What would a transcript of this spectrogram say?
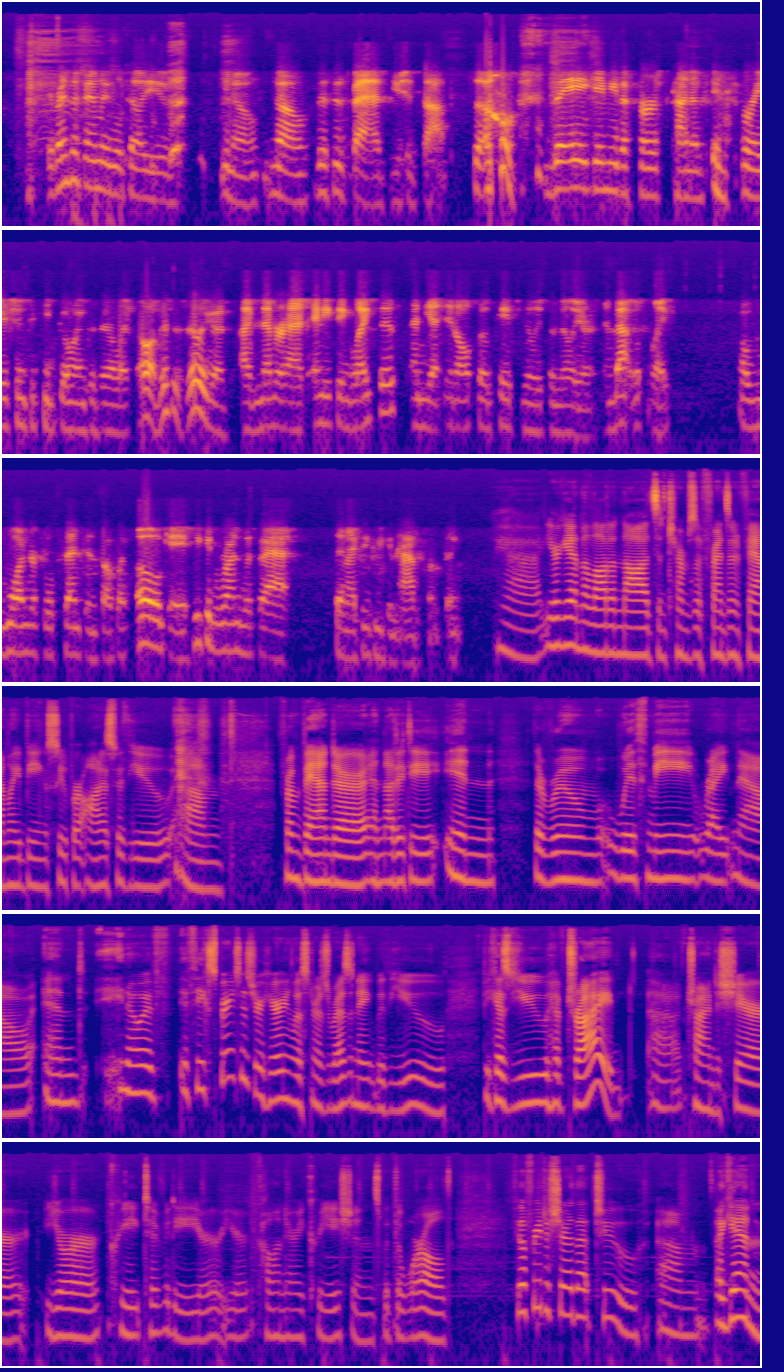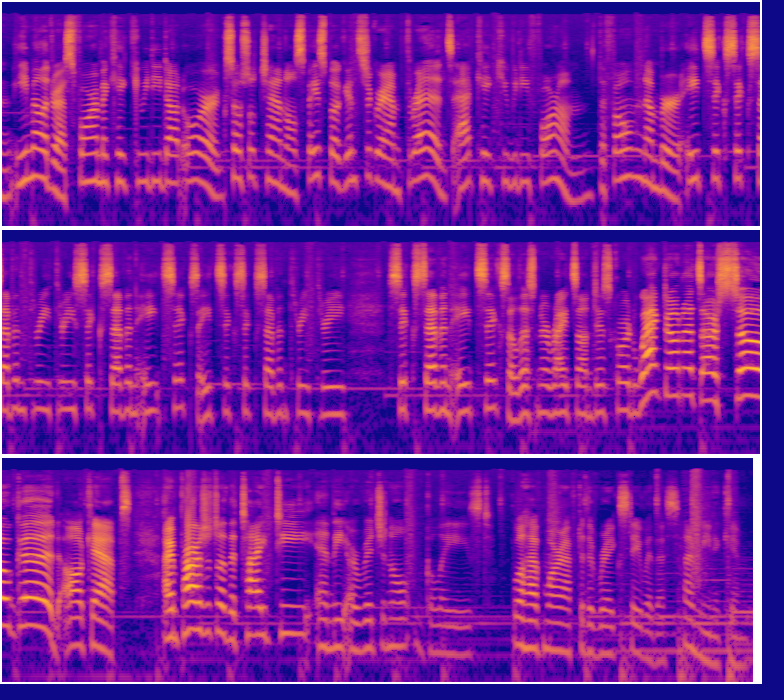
Your friends and family will tell you, you know, no, this is bad. You should stop. So they gave me the first kind of inspiration to keep going because they're like, oh, this is really good. I've never had anything like this, and yet it also tastes really familiar. And that was like a wonderful sentence. I was like, oh, okay, if we can run with that, then I think we can have something. Yeah, you're getting a lot of nods in terms of friends and family being super honest with you um, from Vandor and Adhiti in the room with me right now. And you know, if if the experiences you're hearing, listeners, resonate with you because you have tried uh, trying to share your creativity, your your culinary creations with the world feel free to share that too. Um, again, email address forum at kqed.org, social channels, Facebook, Instagram, threads at KQED Forum. The phone number 866 733 6786, 866 733 6786. A listener writes on Discord, Whack donuts are so good, all caps. I'm partial to the Thai tea and the original glazed. We'll have more after the break. Stay with us. I'm Mina Kim.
